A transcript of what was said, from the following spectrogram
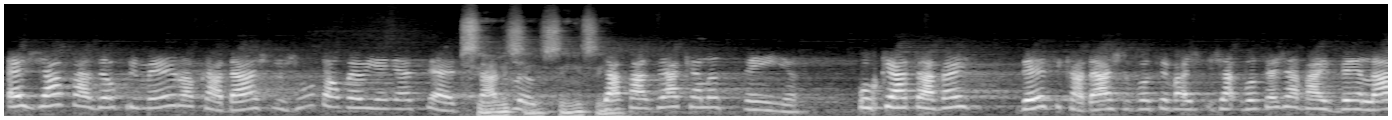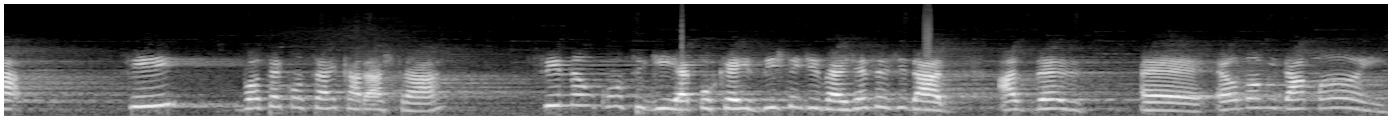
É já fazer o primeiro cadastro junto ao meu INSS, sim, sabe, sim, sim, sim. Já fazer aquela senha. Porque através desse cadastro você, vai, já, você já vai ver lá se você consegue cadastrar. Se não conseguir, é porque existem divergências de dados. Às vezes é, é o nome da mãe,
